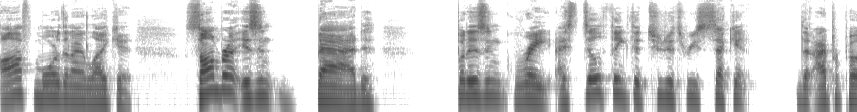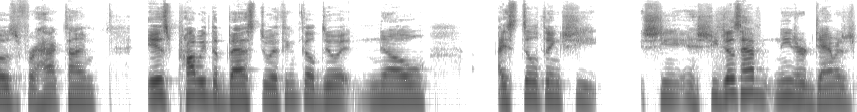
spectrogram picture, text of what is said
off more than I like it. Sombra isn't bad, but isn't great. I still think the two to three second that I propose for hack time is probably the best. Do I think they'll do it? No. I still think she she she does have need her damage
